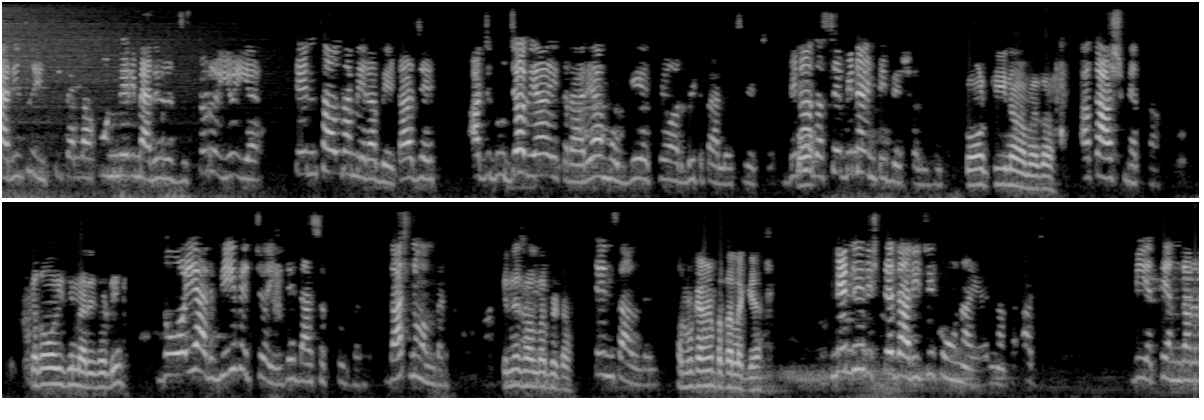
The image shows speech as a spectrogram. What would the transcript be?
ਮੈਰਿਜ ਹੋਈ ਸੀ ਪਹਿਲਾਂ ਹੁਣ ਮੇਰੀ ਮੈਰਿਜ ਰਜਿਸਟਰ ਹੋਈ ਹੋਈ ਹੈ 3 ਸਾਲ ਦਾ ਮੇਰਾ ਬੇਟਾ ਜੇ ਅੱਜ ਦੂਜਾ ਵਿਆਹ ਇਹ ਕਰਾ ਰਿਹਾ ਮੋਗੇ ਇੱਥੇ ਆਰਬਿਟ ਪੈਲੇਸ ਵਿੱਚ ਬਿਨਾਂ ਦੱਸੇ ਬਿਨਾਂ ਇੰਟੀਮੇਸ਼ਨ ਦੇ ਕੌਣ ਕੀ ਨਾਮ ਹੈ ਇਹਦਾ? ਆਕਾਸ਼ ਮਹਿਤਾ। ਕਦੋਂ ਹੋਈ ਸੀ ਮੈਰਿਜ ਤੁਹਾਡੀ? 2020 ਵਿੱਚ ਹੋਈ ਜੇ 10 ਅਕਤੂਬਰ 10 ਨਵੰਬਰ। ਕਿੰਨੇ ਸਾਲ ਦਾ ਬੇਟਾ? 3 ਸਾਲ ਦੇ ਤੁਹਾਨੂੰ ਕਿਵੇਂ ਪਤਾ ਲੱਗਿਆ? ਮੈਨੂੰ ਇਹ ਰਿਸ਼ਤੇਦਾਰੀ 'ਚ ਹੀ ਫੋਨ ਆਇਆ ਇਹਨਾਂ ਦਾ ਅੱਜ। ਵੀ ਇੱਥੇ ਅੰਦਰ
